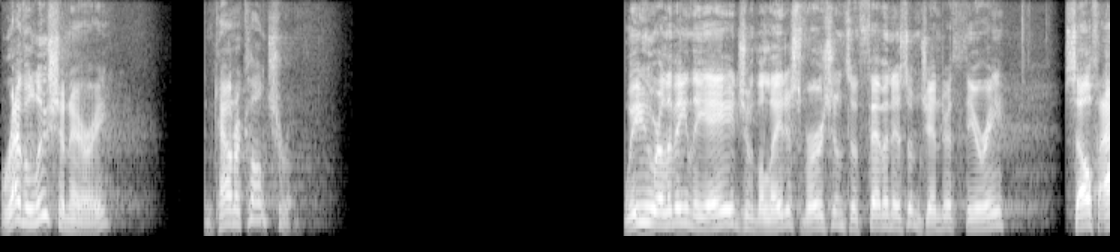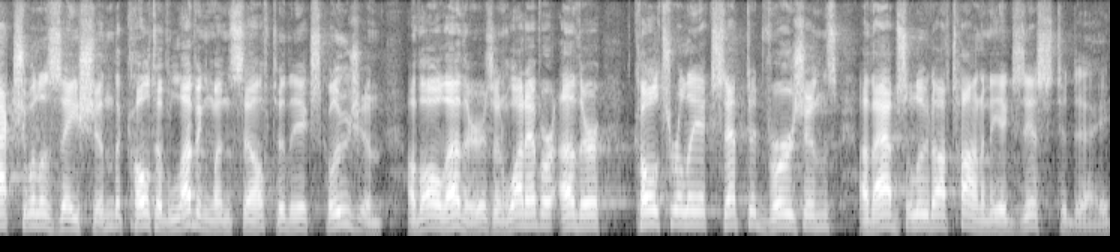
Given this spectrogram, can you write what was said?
revolutionary and countercultural. We who are living in the age of the latest versions of feminism, gender theory, self actualization, the cult of loving oneself to the exclusion of all others, and whatever other culturally accepted versions of absolute autonomy exist today,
